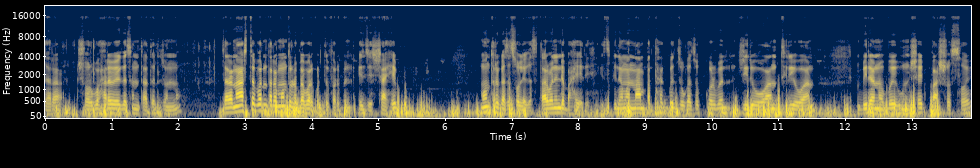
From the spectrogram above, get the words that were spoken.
যারা সর্বহারা হয়ে গেছেন তাদের জন্য। যারা না আসতে পারেন, তারা মন্ত্রটা ব্যবহার করতে পারবেন। এই যে সাহেব মন্ত্রের কাছে চলে গেছে। তার মানে এটা বাইরে। স্ক্রিনে আমার নাম্বার থাকবে, যোগাযোগ করবেন জিরো ওয়ান থ্রি ওয়ান বিরানব্বই উনষাট পাঁচশো ছয়।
